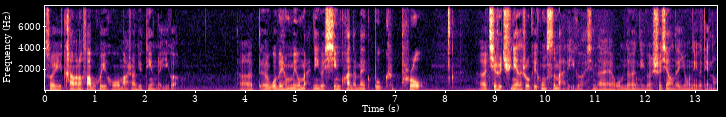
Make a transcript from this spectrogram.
所以看完了发布会以后，我马上就订了一个。呃，我为什么没有买那个新款的 MacBook Pro？呃，其实去年的时候给公司买了一个，现在我们的那个摄像在用那个电脑，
